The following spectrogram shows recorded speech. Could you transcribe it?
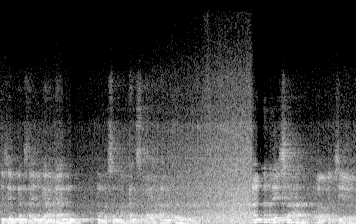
izinkan saya juga akan mempersembahkan sebaik pantun. Anak desa pulau kecil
